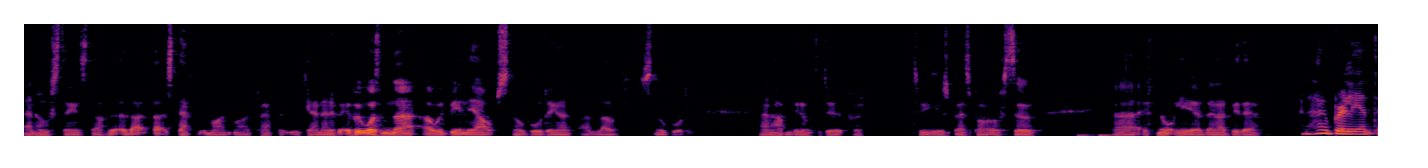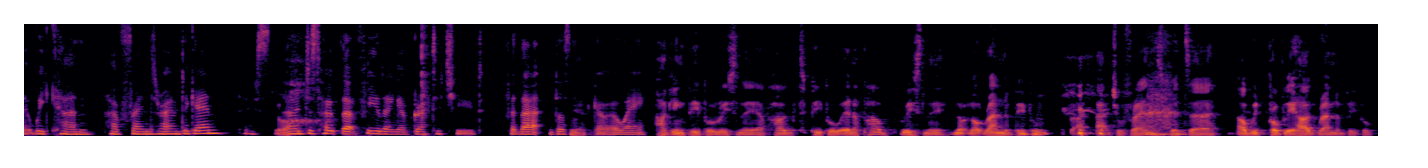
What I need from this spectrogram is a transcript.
and hosting and stuff. That that's definitely my, my perfect weekend. And if, if it wasn't that, I would be in the Alps snowboarding. I, I love snowboarding, and I haven't been able to do it for two years, best part of. So uh, if not here, then I'd be there. And how brilliant that we can have friends around again. Oh. I just hope that feeling of gratitude for that doesn't yeah. go away. Hugging people recently. I've hugged people in a pub recently. Not not random people, mm-hmm. actual friends. But uh, I would probably hug random people.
